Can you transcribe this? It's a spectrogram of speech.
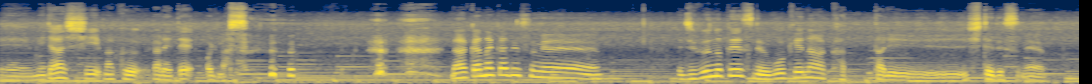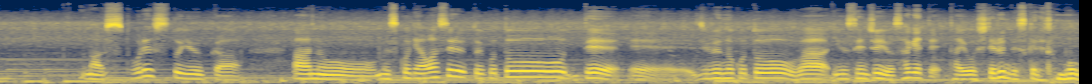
えー、乱しまくられております。なかなかですね自分のペースで動けなかったりしてですねまあストレスというかあの息子に合わせるということで、えー、自分のことは優先順位を下げて対応してるんですけれども。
